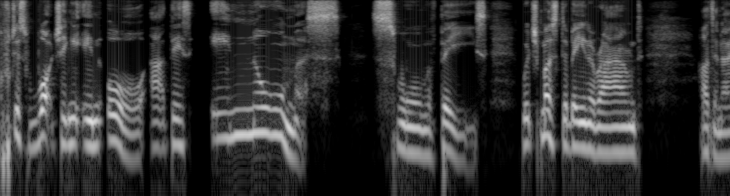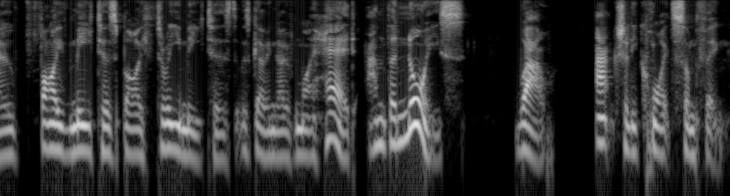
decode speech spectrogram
just watching it in awe at this enormous swarm of bees, which must have been around, I don't know, five meters by three meters that was going over my head. And the noise, wow, actually quite something.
